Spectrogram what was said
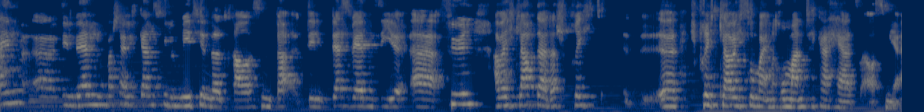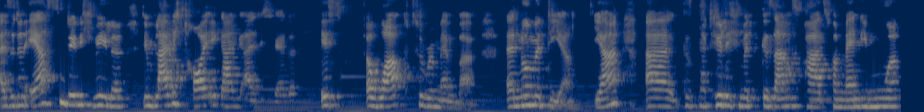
einen, äh, den werden wahrscheinlich ganz viele Mädchen da draußen, da, den, das werden sie äh, fühlen, aber ich glaube, da, da spricht äh, spricht, glaube ich, so mein Romantikerherz aus mir. Also den ersten, den ich wähle, dem bleibe ich treu, egal wie alt ich werde, ist A Walk to Remember. Äh, nur mit dir. Ja, äh, natürlich mit Gesangsparts von Mandy Moore.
